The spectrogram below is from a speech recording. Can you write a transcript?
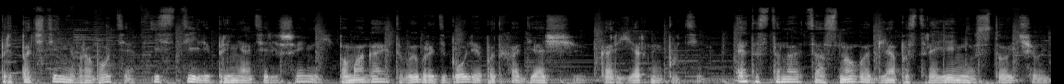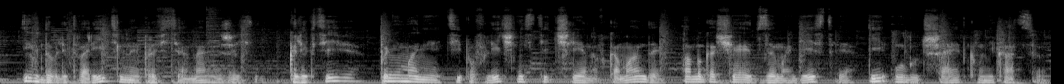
предпочтений в работе и стили принятия решений помогает выбрать более подходящие карьерные пути. Это становится основой для построения устойчивой и удовлетворительной профессиональной жизни. В коллективе понимание типов личности членов команды обогащает взаимодействие и улучшает коммуникацию.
